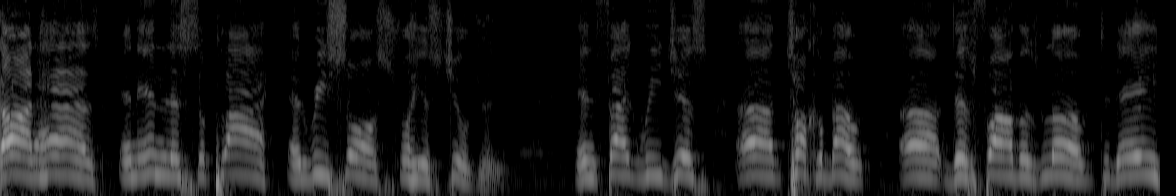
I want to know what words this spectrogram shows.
God has an endless supply and resource for his children. In fact, we just uh, talk about uh, this father's love today.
